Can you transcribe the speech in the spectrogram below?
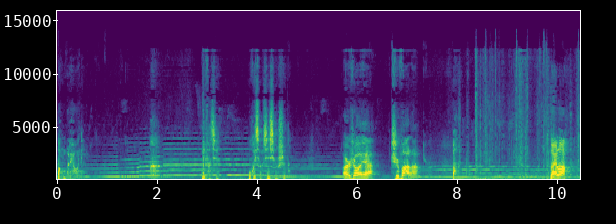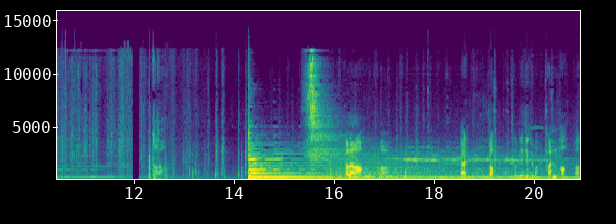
帮不了你。你放心，我会小心行事的。二少爷，吃饭了。啊，来了。走走。回来了啊！哎，走，咱们先进去吧。哎，好啊。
